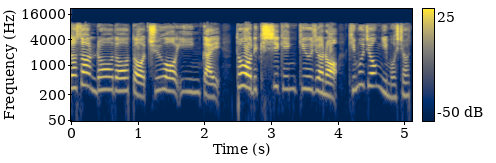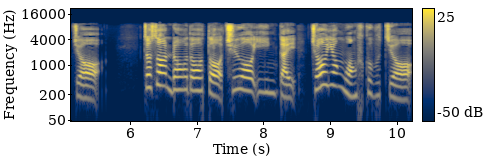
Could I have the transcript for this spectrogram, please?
著村労働党中央委員会党歴史研究所のキム・ジョンギム所長、著村労働党中央委員会チョ・ヨンウォン副部長、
